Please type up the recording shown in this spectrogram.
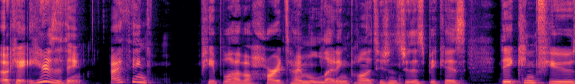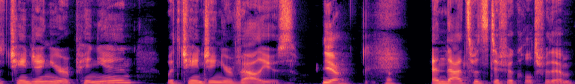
okay. Here's the thing. I think people have a hard time letting politicians do this because they confuse changing your opinion with changing your values, Yeah. and that's what's difficult for them,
